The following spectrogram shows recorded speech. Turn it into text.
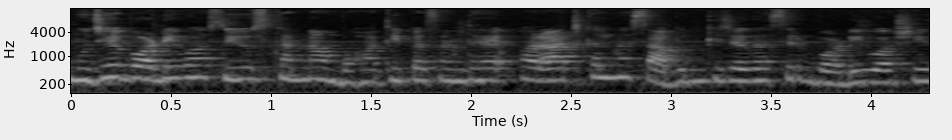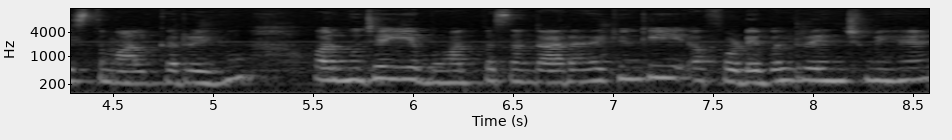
मुझे बॉडी वॉश यूज़ करना बहुत ही पसंद है और आजकल मैं साबुन की जगह सिर्फ़ बॉडी वॉश ही इस्तेमाल कर रही हूँ और मुझे ये बहुत पसंद आ रहा है क्योंकि ये अफोर्डेबल रेंज में है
